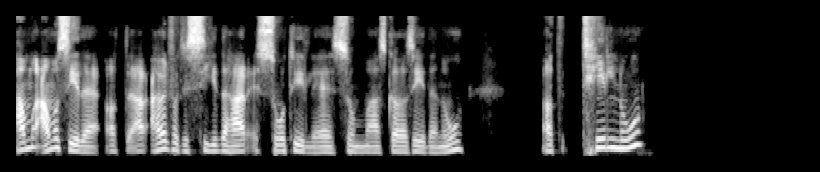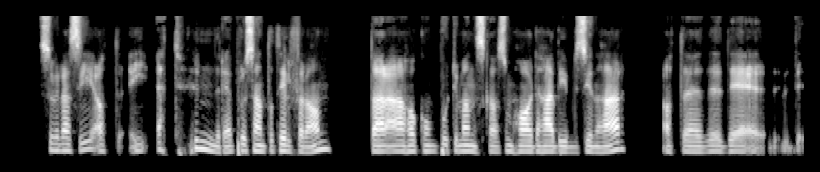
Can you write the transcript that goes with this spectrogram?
jeg må, jeg må, si det, at jeg, vil faktisk si det her så tydelig som jeg skal si det nå, at til nå så vil jeg si at i 100 av tilfellene der jeg har kommet borti mennesker som har det her bibelsynet her, at det, det, det,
